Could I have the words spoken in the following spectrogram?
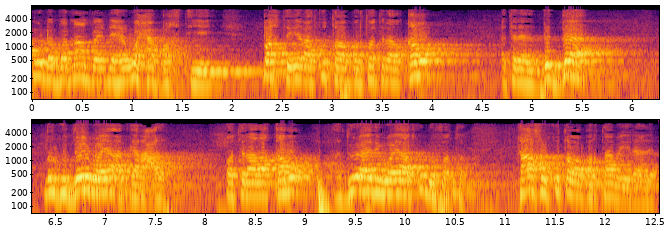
kuu dhabanaan bay dhaheen waxaa baktiyey baktiga inaad ku tababarto tirada qabo ad tirada badbaa markuu day waayo aada garaacdo. Oo tirada qabo hadduu aadi waayo aad ku dhufato. Taasuu ku tababartaa bay yidhahdeen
